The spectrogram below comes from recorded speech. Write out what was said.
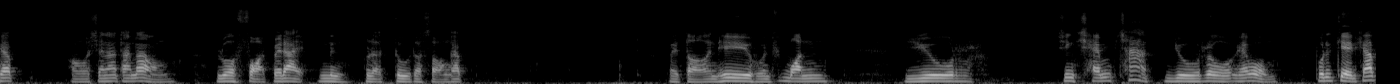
ครับเอาชนะทางด้านของลัวฟอร์ดไปได้ 1 ประตูต่อ 2 ครับ ไปต่อกันที่ผลฟุตบอลยูรชิงแชมป์ชาติยูโรครับผมโปรตุเกสครับ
